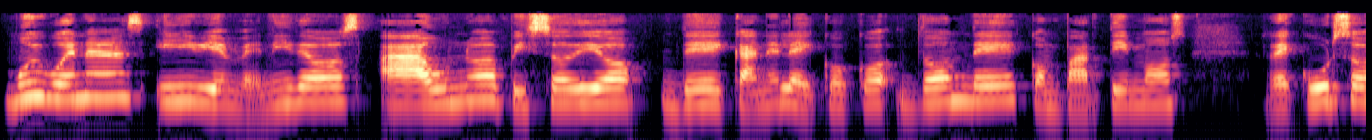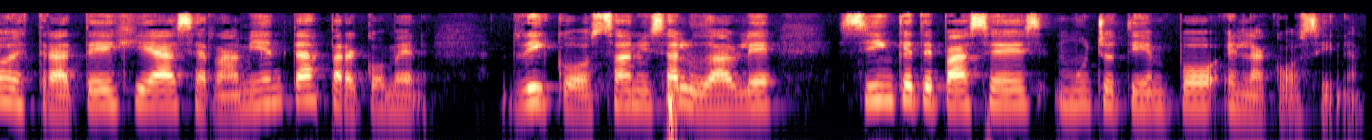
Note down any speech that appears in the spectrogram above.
Muy buenas y bienvenidos a un nuevo episodio de Canela y Coco donde compartimos recursos, estrategias, herramientas para comer rico, sano y saludable sin que te pases mucho tiempo en la cocina.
